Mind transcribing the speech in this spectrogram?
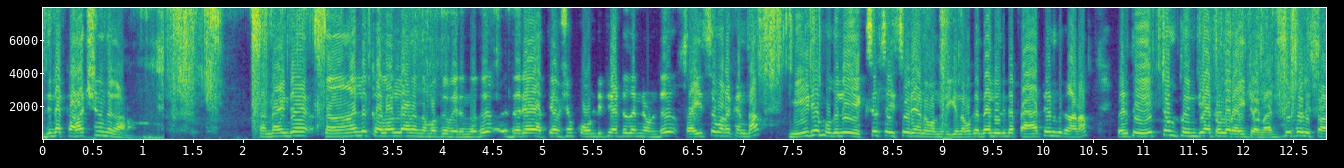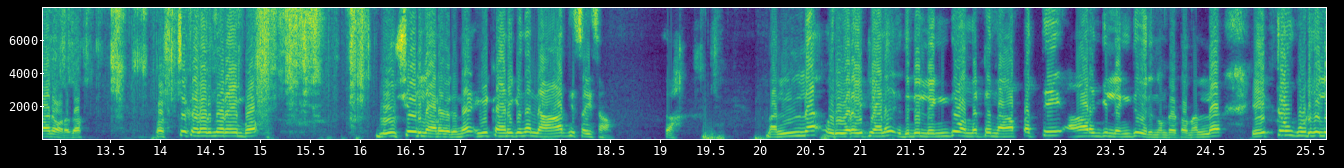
ഇതിന്റെ കളക്ഷൻ ഒന്ന് കാണാം. കണ്ട അതിന്റെ നാല് കളറിലാണ് നമുക്ക് വരുന്നത്. ഇതൊരു അത്യാവശ്യം ക്വാണ്ടിറ്റി ആയിട്ട് തന്നെ ഉണ്ട്. സൈസ് മറക്കണ്ട. മീഡിയം മുതൽ എക്സൽ സൈസ് വരെയാണ് വന്നിരിക്കുന്നത്. നമുക്ക് എന്തായാലും ഇതിന്റെ പാറ്റേൺ കാണാം. ഇപ്പോഴത്തെ ഏറ്റവും ട്രെൻഡി ആയിട്ടുള്ള റൈറ്റ് ആണ്. അടിപൊളി സാധനമാണ്. ഫസ്റ്റ് കളർ എന്ന് പറയുമ്പോൾ ബ്ലൂ ഷെയ്ഡിലാണ് വരുന്നത്. ഈ കാണിക്കുന്ന ലാർജ് സൈസ് ആണ്. നല്ല ഒരു വെറൈറ്റി ആണ്. ഇതിന്റെ ലെങ്ത് വന്നിട്ട് നാൽപ്പത്തി ഇഞ്ച് ലെങ്ത് വരുന്നുണ്ട് കേട്ടോ. നല്ല ഏറ്റവും കൂടുതൽ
